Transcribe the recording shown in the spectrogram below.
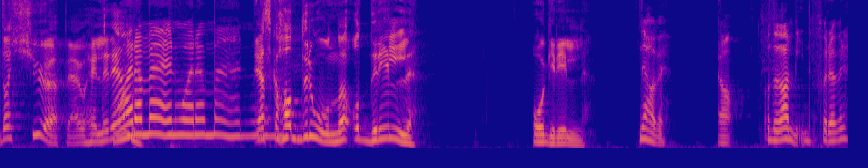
Da kjøper jeg jo heller What a man, what a man. what Jeg skal ha drone og drill. Og grill. Det har vi. Ja. Og den er min, for øvrig.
